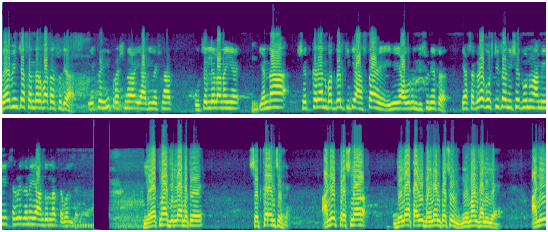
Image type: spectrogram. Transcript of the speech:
सोयाबीनच्या संदर्भात असू द्या एकही प्रश्न या अधिवेशनात उचललेला नाही आहे यांना शेतकऱ्यांबद्दल किती आस्था आहे हे यावरून दिसून येतं. या सगळ्या गोष्टीचा निषेध म्हणून आम्ही सगळेजण या आंदोलनात सहभागी झाले. यवतमाळ जिल्ह्यामध्ये शेतकऱ्यांचे अनेक प्रश्न गेल्या काही महिन्यांपासून निर्माण झालेले आहे आणि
